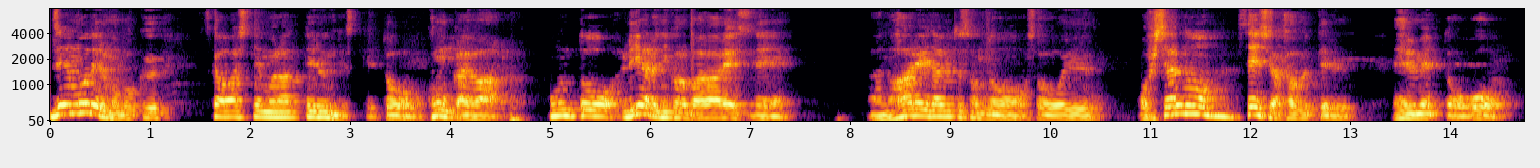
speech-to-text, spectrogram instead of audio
全モデルも僕使わせてもらってるんですけど、今回は本当リアルにこのバガーレースで、あの、ハーレー・ダビッドソンのそういうオフィシャルの選手が被ってるヘルメットを、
